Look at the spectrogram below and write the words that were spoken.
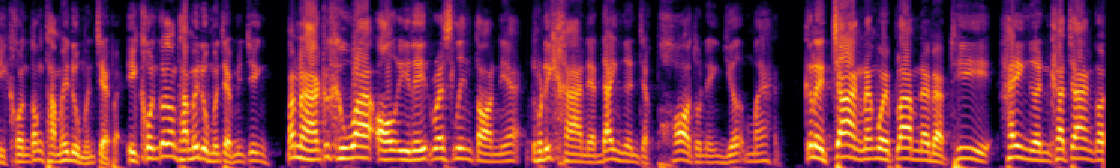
อีกคนต้องทำให้ดูเหมือนเจ็บอะอีกคนก็ต้องทำให้ดูเหมือนเจ็บจริงๆปัญหาก็คือว่า All Elite Wrestling ตอนนี้โทนี่คาร์เนี่ยได้เงินจากพ่อตัวเองเยอะมาก ก็เลยจ้างนักมวยปล้ำในแบบที่ให้เงินค่าจ้างก็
